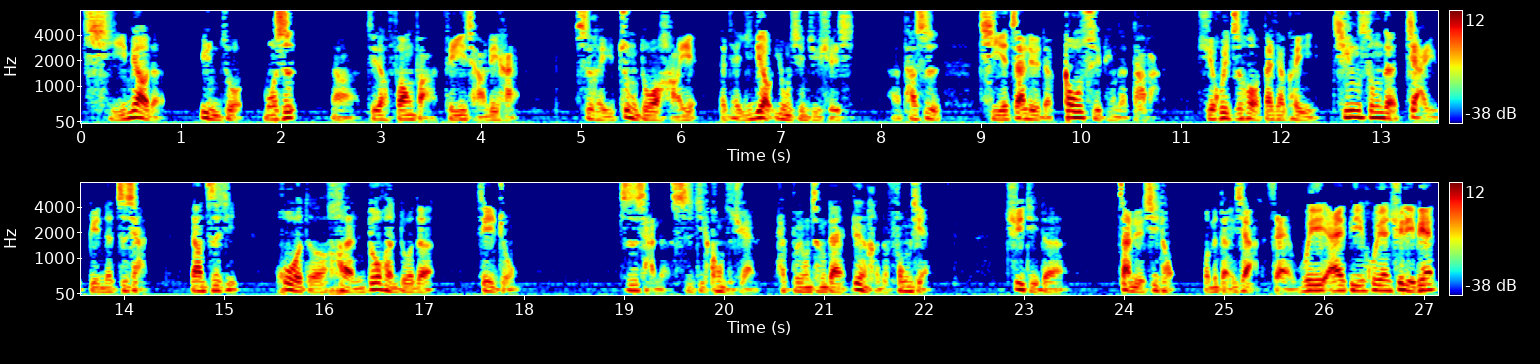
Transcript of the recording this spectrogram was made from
奇妙的运作模式啊！这套方法非常厉害，适合于众多行业，大家一定要用心去学习啊！它是企业战略的高水平的打法，学会之后，大家可以轻松的驾驭别人的资产。让自己获得很多很多的这种资产的实际控制权，还不用承担任何的风险。具体的战略系统，我们等一下在 VIP 会员区里边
